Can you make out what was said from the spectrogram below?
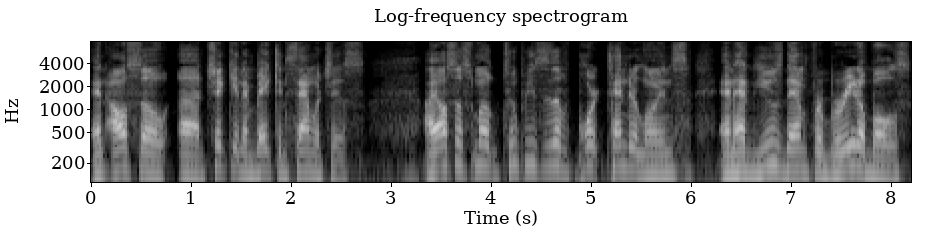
and also uh, chicken and bacon sandwiches. I also smoked two pieces of pork tenderloins and had used them for burrito bowls,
